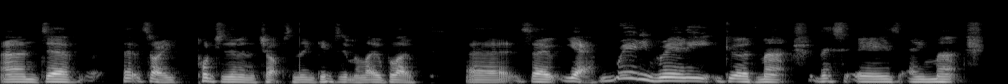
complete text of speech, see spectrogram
and uh, uh, sorry, punches him in the chops and then gives him a low blow. So yeah, really, really good match. This is a match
